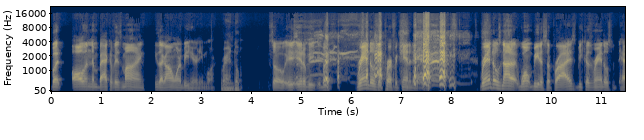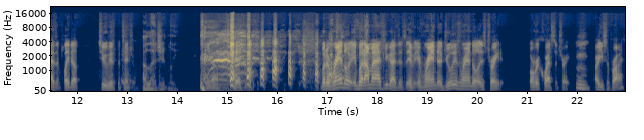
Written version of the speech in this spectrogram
but all in the back of his mind, he's like, I don't want to be here anymore. Randle. So it, it'll be but Randle's a perfect candidate. Randle's not a, won't be the surprise because Randle's hasn't played up to his potential. Allegedly. You know. But if Randle, but I'm gonna ask you guys this: if if Randle, Julius Randle is traded or requests a trade, Mm. are you surprised?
